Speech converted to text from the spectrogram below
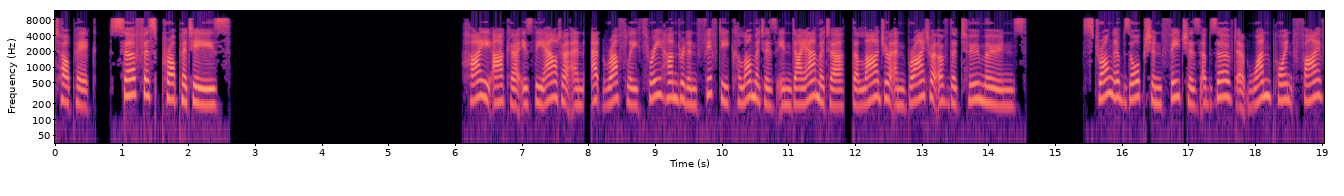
Topic Surface properties Hi'iaka is the outer and, at roughly 350 km in diameter, the larger and brighter of the two moons. Strong absorption features observed at 1.5,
